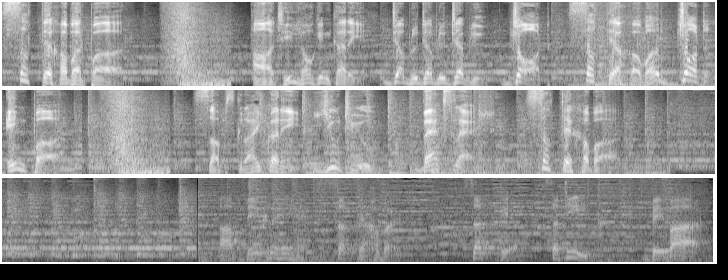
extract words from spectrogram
सत्य खबर पर। आज ही लॉगिन करें W W W dot Satya Khabar dot in पर। सब्सक्राइब करें यूट्यूब बैक स्लैश सत्य खबर। आप देख रहे हैं सत्य खबर। सत्य, सटीक, बेबाक।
